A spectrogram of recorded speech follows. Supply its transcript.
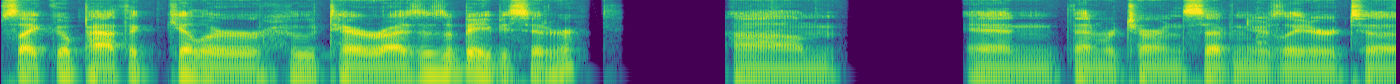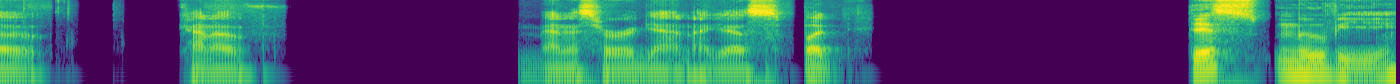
psychopathic killer who terrorizes a babysitter, um, and then returns seven years later to kind of menace her again, I guess. But this movie,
